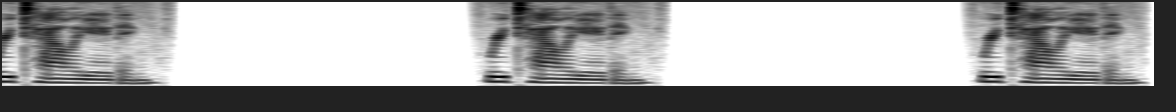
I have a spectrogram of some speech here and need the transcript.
retaliating. Retaliating. Retaliating.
